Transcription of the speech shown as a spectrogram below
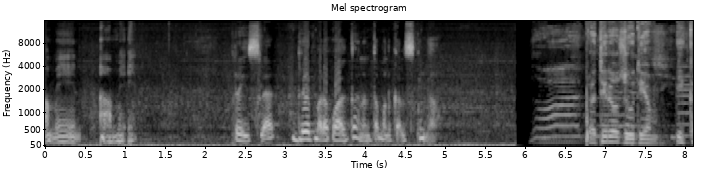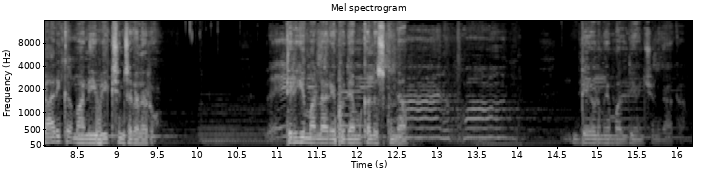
ఆమెన్. ఆమెన్. ప్రైస్లా రేపు మరొక వాగ్దానంతో మనం కలుసుకుందాం. ప్రతిరోజు ఉదయం ఈ కార్యక్రమాన్ని వీక్షించగలరు. తిరిగి మళ్ళా రేపు ఉదయం కలుసుకుందాం. దేవుడు మిమ్మల్ని దీవించుగాక గాక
